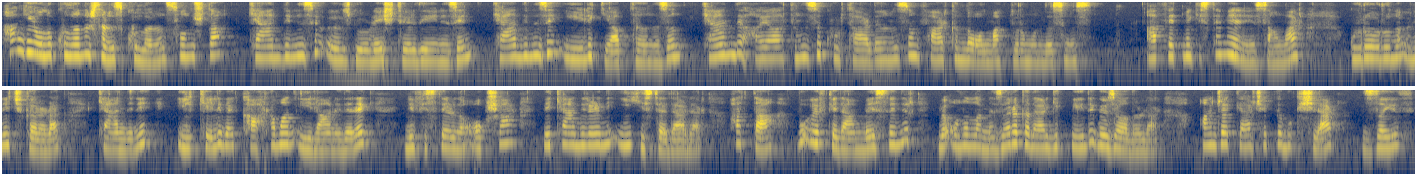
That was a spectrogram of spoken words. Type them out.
Hangi yolu kullanırsanız kullanın sonuçta kendinizi özgürleştirdiğinizin, kendinize iyilik yaptığınızın, kendi hayatınızı kurtardığınızın farkında olmak durumundasınız. Affetmek istemeyen insanlar gururunu öne çıkararak kendini ilkeli ve kahraman ilan ederek nefislerini okşar ve kendilerini iyi hissederler. Hatta bu öfkeden beslenir ve onunla mezara kadar gitmeyi de göze alırlar. Ancak gerçekte bu kişiler zayıf,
